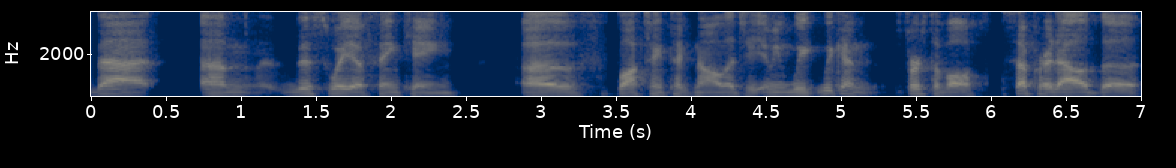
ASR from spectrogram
that um, this way of thinking of blockchain technology, I mean, we, we can, first of all, separate out the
